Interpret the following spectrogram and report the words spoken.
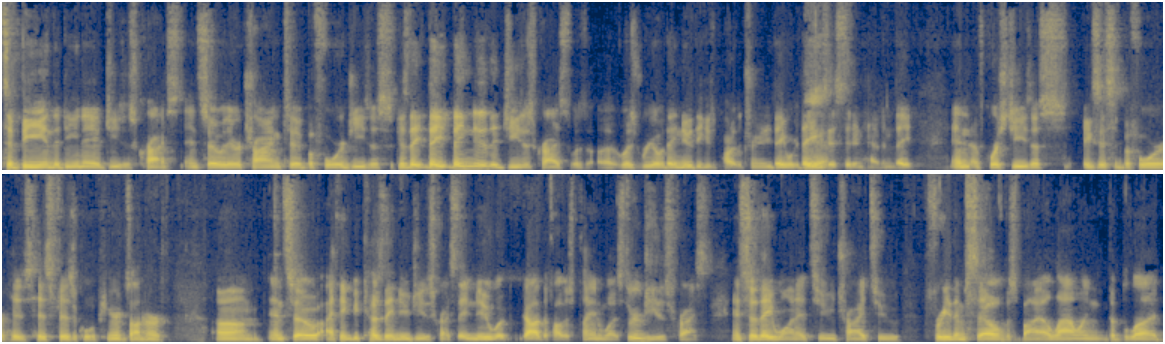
to be in the DNA of Jesus Christ. And so they were trying to before Jesus because they, they, they knew that Jesus Christ was uh, was real. They knew that he was part of the Trinity. They were they Yeah. existed in heaven. They and of course Jesus existed before his his physical appearance on earth. Um, and so I think because they knew Jesus Christ, they knew what God the Father's plan was through Jesus Christ. And so they wanted to try to free themselves by allowing the blood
